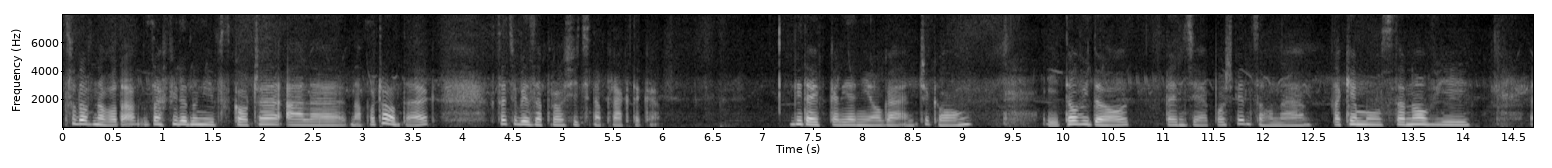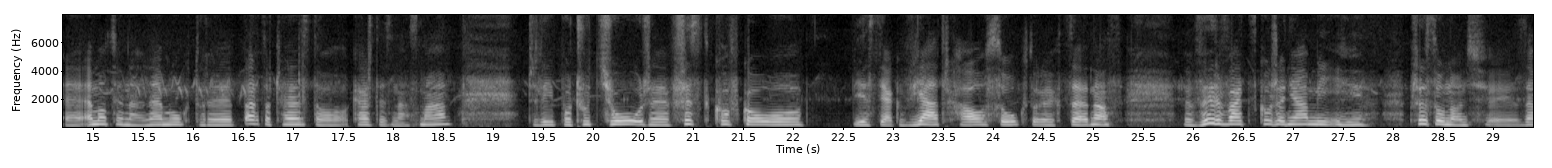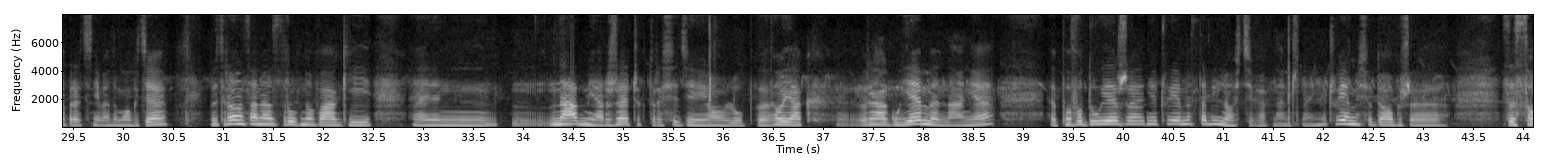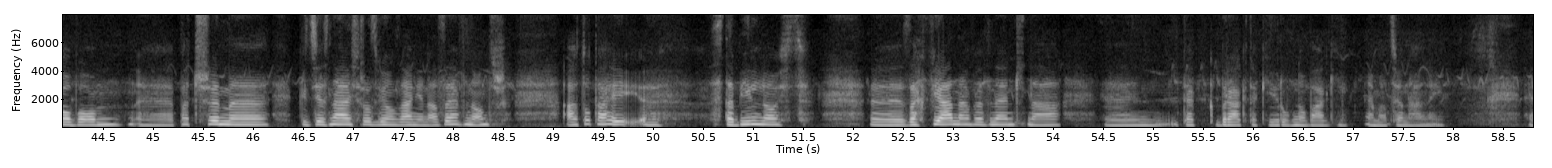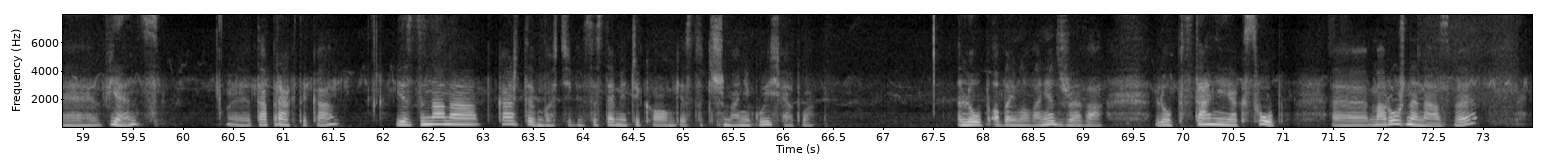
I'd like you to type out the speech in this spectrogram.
Cudowna woda. Za chwilę do niej wskoczę, ale na początek chcę Ciebie zaprosić na praktykę. Witaj w Kaliani Yoga and Qigong. I to wideo będzie poświęcone takiemu stanowi e, emocjonalnemu, który bardzo często każdy z nas ma, czyli poczuciu, że wszystko wkoło jest jak wiatr chaosu, który chce nas wyrwać z korzeniami i przesunąć, e, zabrać nie wiadomo gdzie. Wytrąca nas z równowagi e, nadmiar rzeczy, które się dzieją lub to, jak reagujemy na nie, powoduje, że nie czujemy stabilności wewnętrznej, nie czujemy się dobrze ze sobą, e, patrzymy, gdzie znaleźć rozwiązanie na zewnątrz, a tutaj stabilność, zachwiana wewnętrzna e, i tak brak takiej równowagi emocjonalnej. E, Więc e, ta praktyka jest znana w każdym właściwie systemie Qigong. Jest to trzymanie kuli światła lub obejmowanie drzewa, lub stanie jak słup. E, Ma różne nazwy.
